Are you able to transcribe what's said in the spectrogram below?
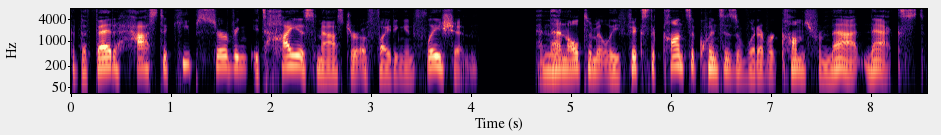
that the Fed has to keep serving its highest master of fighting inflation, and then ultimately fix the consequences of whatever comes from that next.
